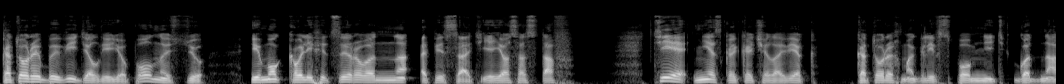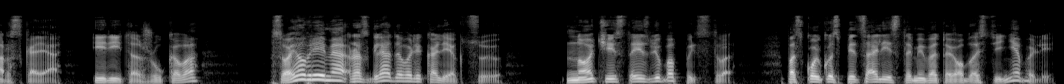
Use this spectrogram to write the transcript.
который бы видел ее полностью и мог квалифицированно описать ее состав. Те несколько человек, которых могли вспомнить Годнарская и Рита Жукова, в свое время разглядывали коллекцию, но чисто из любопытства, поскольку специалистами в этой области не были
